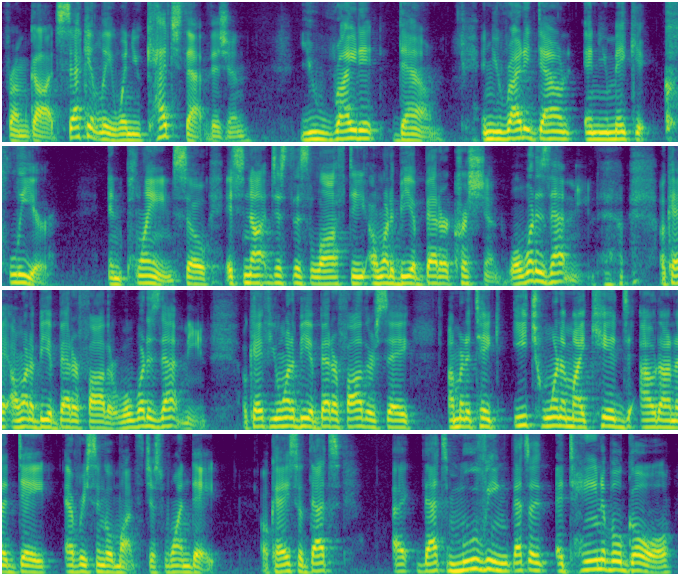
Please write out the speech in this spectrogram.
from God. Secondly, when you catch that vision, you write it down. And you write it down and you make it clear and plain. So it's not just this lofty, I want to be a better Christian. Well, what does that mean? okay, I want to be a better father. Well, what does that mean? Okay, if you want to be a better father, say, I'm going to take each one of my kids out on a date every single month, just one date. Okay, so that's I, that's moving, that's an attainable goal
